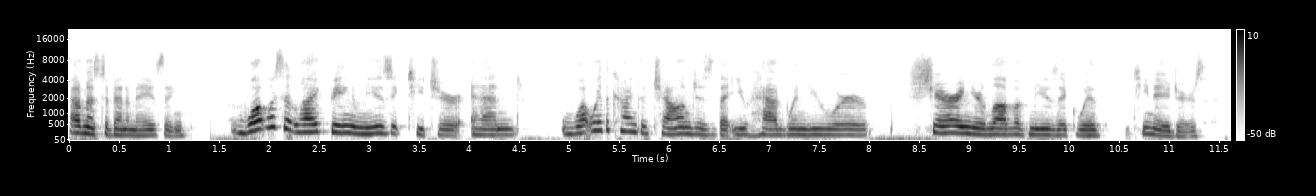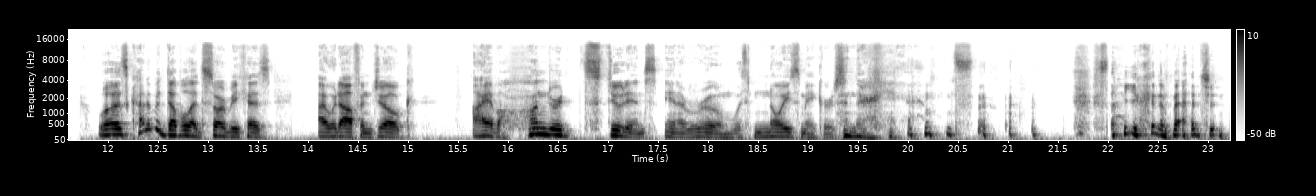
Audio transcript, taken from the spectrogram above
That must have been amazing. What was it like being a music teacher, and what were the kinds of challenges that you had when you were sharing your love of music with teenagers? Well, it's kind of a double edged sword because I would often joke I have a hundred students in a room with noisemakers in their hands. so you can imagine.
